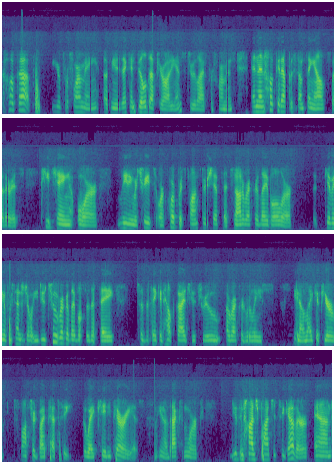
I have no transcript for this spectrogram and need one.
hook up your performing of music and build up your audience through live performance, and then hook it up with something else, whether it's teaching or leading retreats or corporate sponsorship that's not a record label or giving a percentage of what you do to a record label so that they so that they can help guide you through a record release. You know, like if you're sponsored by Pepsi, the way Katy Perry is, you know, that can work. You can hodgepodge it together and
